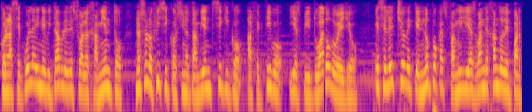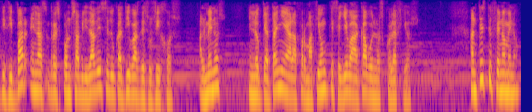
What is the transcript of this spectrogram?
con la secuela inevitable de su alejamiento, no solo físico, sino también psíquico, afectivo y espiritual, todo ello es el hecho de que no pocas familias van dejando de participar en las responsabilidades educativas de sus hijos, al menos en lo que atañe a la formación que se lleva a cabo en los colegios. Ante este fenómeno,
